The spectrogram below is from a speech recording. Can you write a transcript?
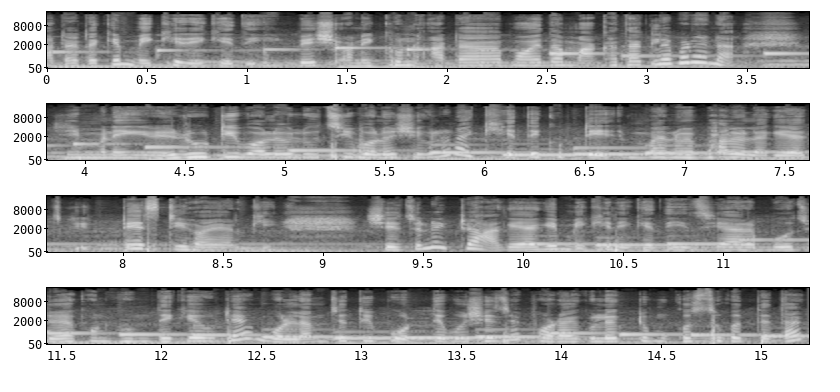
আটাটাকে মেখে রেখে দিই। বেশ অনেকক্ষণ আটা, ময়দা মাখা থাকলে পারে না? মানে রুটি বলো, লুচি বলো, সেগুলো না খেতে খুব মানে ভালো লাগে আর কি, টেস্টি হয় আর কি। সেজন্য একটু আগে আগে মেখে রেখে দিয়েছি। আর বোঝো এখন ঘুম থেকে উঠে, বললাম যে তুই পড়তে বসে যা পড়াগুলো একটু মুখস্থ করতে থাক।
